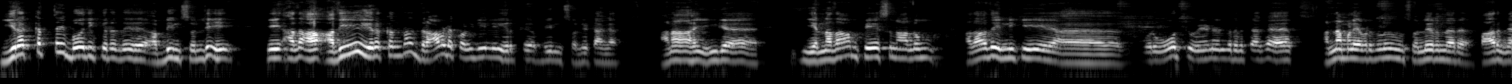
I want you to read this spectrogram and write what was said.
இரக்கத்தை போதிக்கிறது அப்படின்னு சொல்லி இ- அத அதே இரக்கம் திராவிட கொள்கையிலே இருக்கு அப்படின்னு சொல்லிட்டாங்க. ஆனா இங்க என்னதான் பேசினாலும் அதாவது இன்னைக்கு ஒரு ஓட்டு வேணுங்கிறதுக்காக அண்ணாமலை அவர்களும் சொல்லியிருந்தாரு பாருங்க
